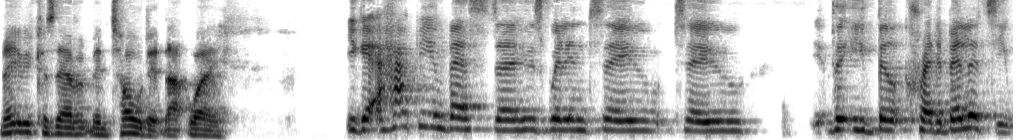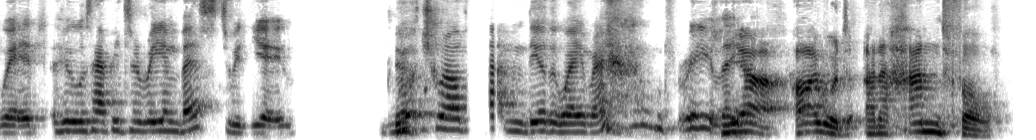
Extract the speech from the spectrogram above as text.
maybe because they haven't been told it that way you get a happy investor who's willing to to that you've built credibility with, who was happy to reinvest with you. Yeah. Much rather than the other way around, really. Yeah, I would, and a handful.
